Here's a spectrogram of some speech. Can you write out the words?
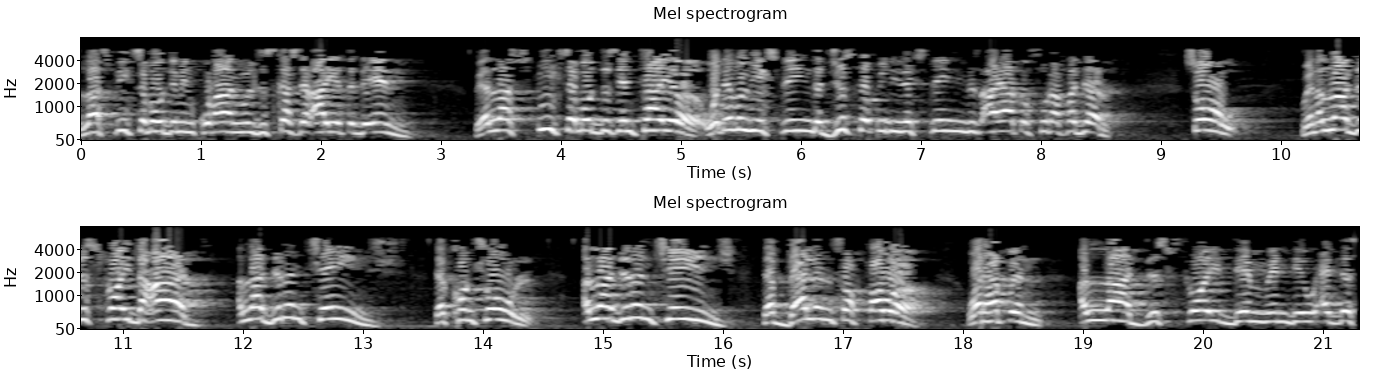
Allah speaks about them in Quran. We'll discuss that ayat at the end. Where Allah speaks about this entire, whatever we explain, the gist of it is explained in this ayat of Surah Fajr. So, when Allah destroyed the Ad, Allah didn't change the control. Allah didn't change the balance of power. What happened? Allah destroyed them when they were, at the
